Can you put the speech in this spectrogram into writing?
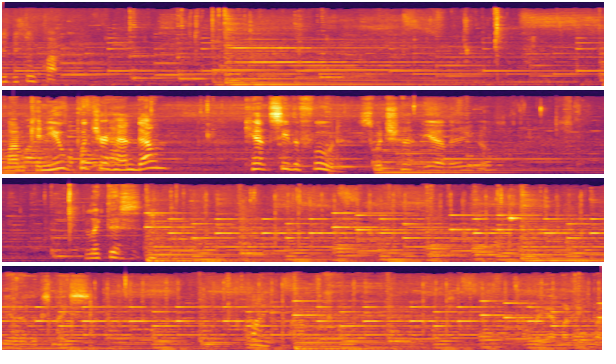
dibito ka. Mom, can you put your hand down? Can't see the food. Switch hand. Yeah, there you go. Like this. Yeah, that looks nice. Payaman eh pa.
